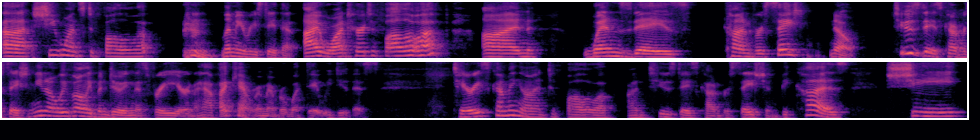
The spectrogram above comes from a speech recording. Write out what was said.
uh, she wants to follow up. Let me restate that. I want her to follow up on Wednesday's conversation. No, Tuesday's conversation. You know, we've only been doing this for a year and a half. I can't remember what day we do this. Terry's coming on to follow up on Tuesday's conversation because she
